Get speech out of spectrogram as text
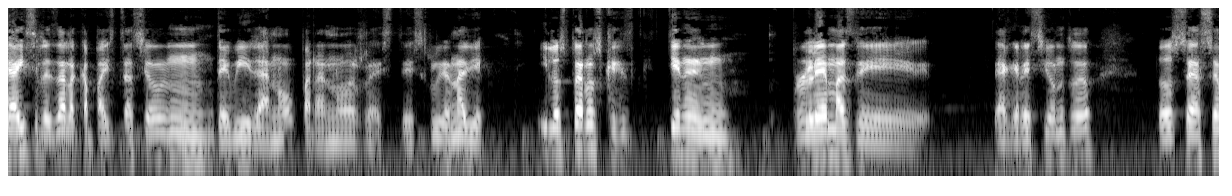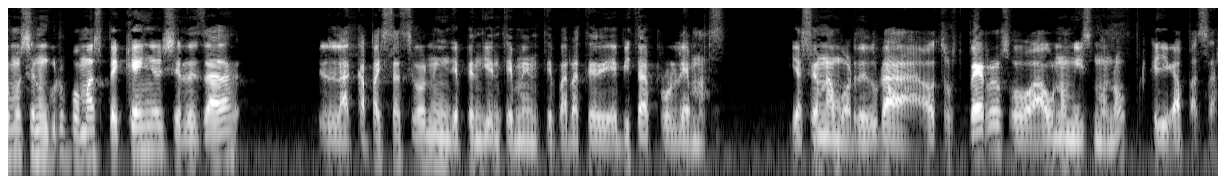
ahí se les da la capacitación de vida, ¿no? Para no este, excluir a nadie. Y los perros que tienen problemas de, agresión, todo, los hacemos en un grupo más pequeño y se les da la capacitación independientemente para evitar problemas, ya sea una mordedura a otros perros o a uno mismo, ¿no? Porque llega a pasar.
